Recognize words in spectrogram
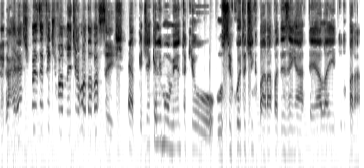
MHz, mas efetivamente ele rodava a 6. É, porque tinha aquele momento que o, o circuito tinha que parar pra desenhar a tela e tudo parava.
